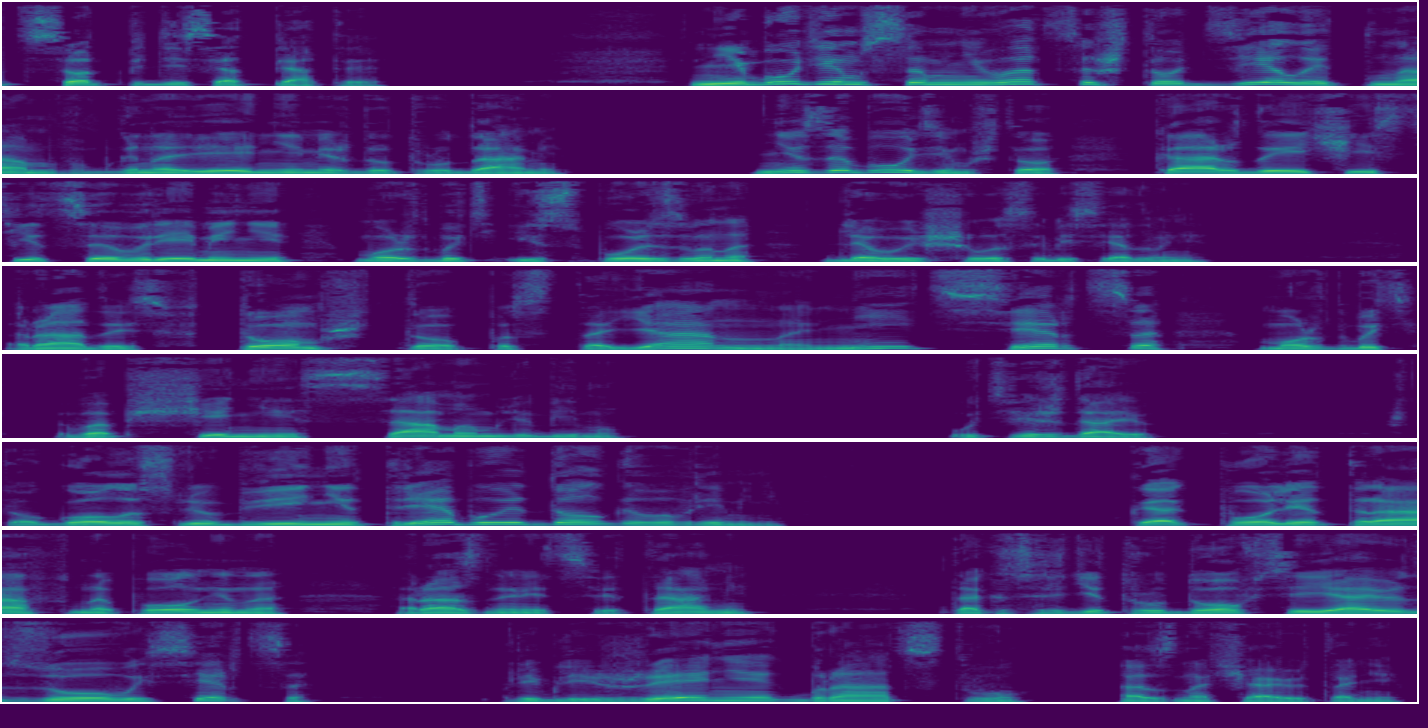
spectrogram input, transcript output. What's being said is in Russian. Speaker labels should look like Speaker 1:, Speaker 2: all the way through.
Speaker 1: 555. Не будем сомневаться, что делать нам в мгновение между трудами. Не забудем, что каждая частица времени может быть использована для высшего собеседования. Радость в том, что постоянно нить сердца может быть в общении с самым любимым. Утверждаю, что голос любви не требует долгого времени. Как поле трав наполнено разными цветами, так и среди трудов сияют зовы сердца. Приближение к братству означают они.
